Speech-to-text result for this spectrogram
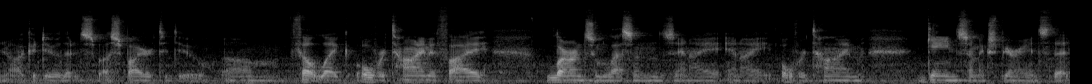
you know I could do that it's aspired to do. Um, felt like over time, if I learned some lessons and I and I over time gained some experience that,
